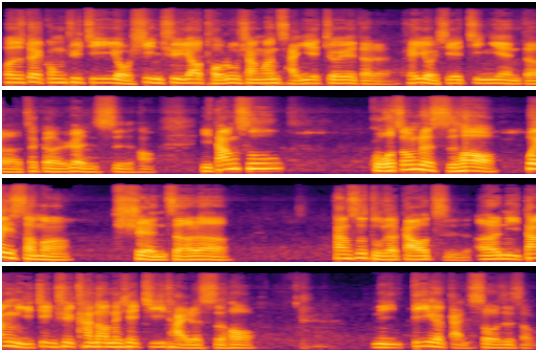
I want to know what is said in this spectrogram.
或者对工具机有兴趣要投入相关产业就业的人，可以有些经验的这个认识哈。你当初国中的时候为什么选择了当初读的高职？而你当你进去看到那些机台的时候，你第一个感受是什么？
